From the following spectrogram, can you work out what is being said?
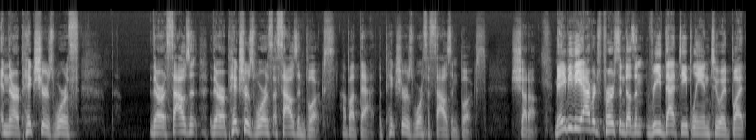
and there are pictures worth there are a thousand there are pictures worth a thousand books. How about that? The picture is worth a thousand books. Shut up. Maybe the average person doesn't read that deeply into it, but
